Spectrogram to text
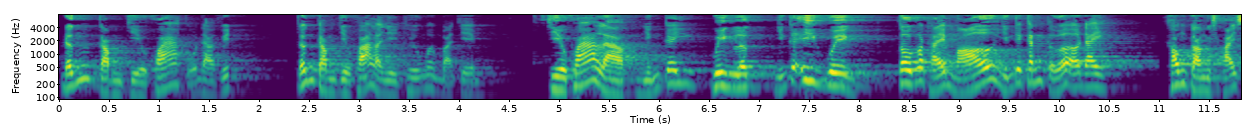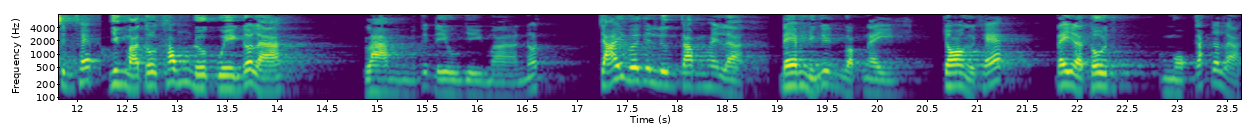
đấng cầm chìa khóa của David. Đấng cầm chìa khóa là gì thưa quý bà chị em? Chìa khóa là những cái quyền lực, những cái y quyền. Tôi có thể mở những cái cánh cửa ở đây không cần phải xin phép nhưng mà tôi không được quyền đó là làm những cái điều gì mà nó trái với cái lương tâm hay là đem những cái vật này cho người khác. Đây là tôi một cách đó là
